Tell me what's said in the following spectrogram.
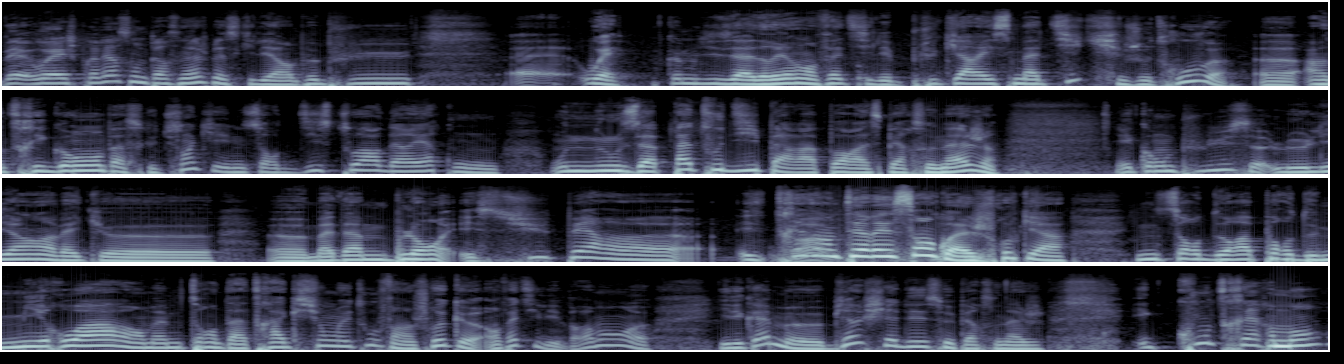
Ben ouais, je préfère son personnage parce qu'il est un peu plus. euh, ouais, comme disait Adrien, en fait, il est plus charismatique, je trouve. euh, intrigant parce que tu sens qu'il y a une sorte d'histoire derrière qu'on on ne nous a pas tout dit par rapport à ce personnage. Et qu'en plus, le lien avec euh, euh, Madame Blanc est super. euh, est très intéressant, quoi. Je trouve qu'il y a une sorte de rapport de miroir en même temps d'attraction et tout. Enfin, je trouve qu'en en fait, il est vraiment. il est quand même bien chiadé, ce personnage. Et contrairement.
